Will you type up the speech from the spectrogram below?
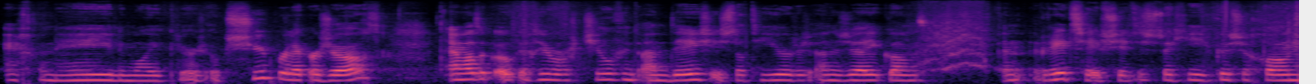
Echt een hele mooie kleur. Is ook super lekker zacht. En wat ik ook echt heel erg chill vind aan deze is dat hier dus aan de zijkant een rits heeft zitten. Dus dat je je kussen gewoon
